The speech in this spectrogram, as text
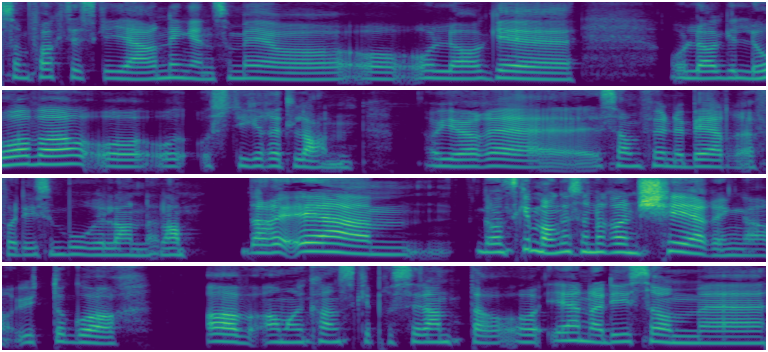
som faktisk er gjerningen, som er å, å, å, lage, å lage, lover og, og, styre et land. Og gjøre samfunnet bedre for de som bor i landet, da. Der er um, ganske mange sånne rangeringer ute og går av amerikanske presidenter, og en av de som, eh,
